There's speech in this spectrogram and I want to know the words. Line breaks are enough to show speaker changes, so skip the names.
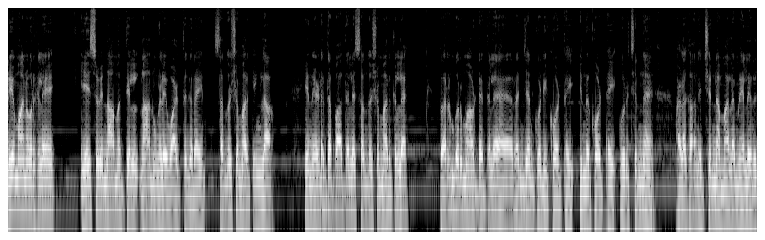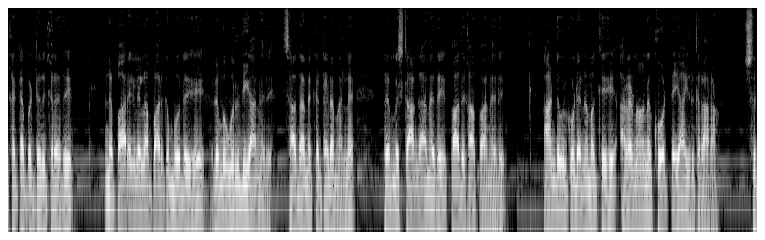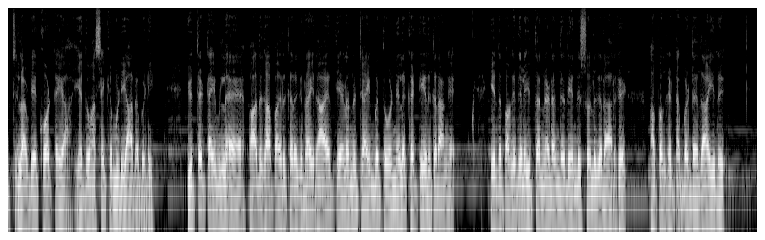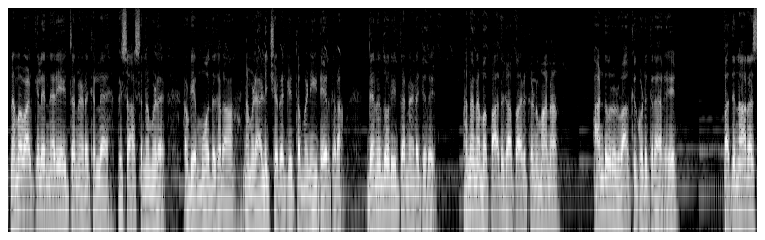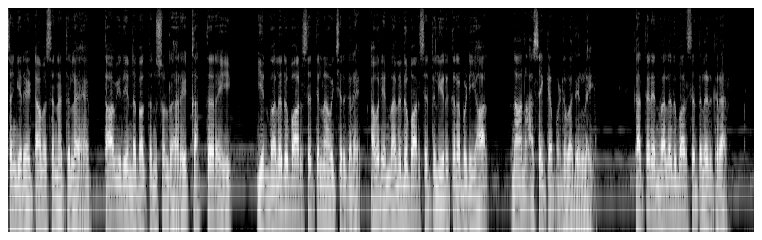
பிரியமானவர்களே இயேசுவின் நாமத்தில் நான் உங்களை வாழ்த்துகிறேன். சந்தோஷமாக இருக்கீங்களா? இந்த இடத்த பார்த்தாலே சந்தோஷமாக இருக்குல்ல? பெரம்பூர் மாவட்டத்தில் ரஞ்சன்கொடி கோட்டை இந்த கோட்டை ஒரு சின்ன அழகான சின்ன மலை மேலே இது கட்டப்பட்டு இருக்கிறாரு இந்த பாறைகளெல்லாம் பார்க்கும்போது ரொம்ப உறுதியானது. சாதாரண கட்டடம் அல்ல ரொம்ப ஸ்ட்ராங்கானது பாதுகாப்பானது. ஆண்டவர் கூட நமக்கு அரணான கோட்டையாக இருக்கிறாராம். சுற்றிலும் அப்படியே கோட்டையாக எதுவும் அசைக்க முடியாதபடி. யுத்த டைமில் பாதுகாப்பாக இருக்கிறதுக்கு தான் இது ஆயிரத்தி எழுநூற்றி ஐம்பத்தி ஒன்றில் கட்டி இருக்கிறாங்க. இந்த பகுதியில் யுத்தம் நடந்தது என்று சொல்லுகிறார்கள். அப்போ கட்டப்பட்டது தான் இது. நம்ம வாழ்க்கையில் நிறைய யுத்தம் நடக்கல. பிசாசு நம்மளை அப்படியே மோதுகிறான். நம்மளை அழிச்சிடக்கு யுத்தம் பண்ணிக்கிட்டே இருக்கிறான். தினந்தோறும் யுத்தம் நடக்குது. ஆனால் நம்ம பாதுகாப்பாக இருக்கணுமானா? ஆண்டவர் ஒரு வாக்கு கொடுக்குறாரு. பதினாறாம் சங்கீத எட்டாம் வசனத்தில் தாவீது இந்த பக்தன் சொல்றாரு கத்தரை என் வலது பாரசத்தில் நான் வச்சிருக்கிறேன். அவர் என் வலது பாரசத்தில் இருக்கிறபடியால் நான் அசைக்கப்படுவதில்லை. கத்தர் என் வலது பாரசத்தில் இருக்கிறார்.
